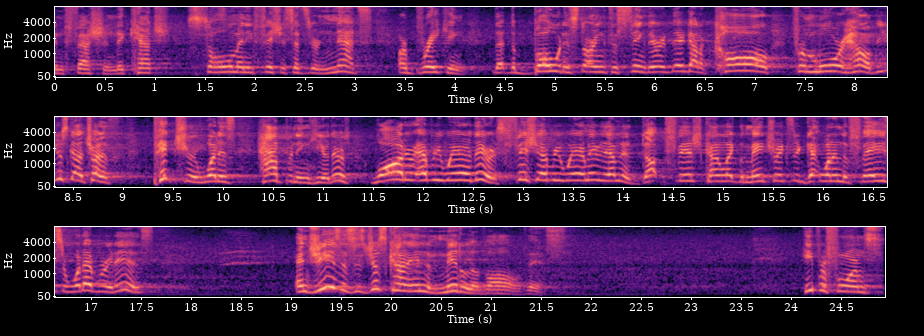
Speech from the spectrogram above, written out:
Confession. They catch so many fish, it says their nets are breaking that the boat is starting to sink. They're, they've got to call for more help. You just got to try to picture what is happening here. There's water everywhere, there's fish everywhere. Maybe they're having a duck fish, kind of like the Matrix, or get one in the face, or whatever it is. And Jesus is just kind of in the middle of all of this. He performs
